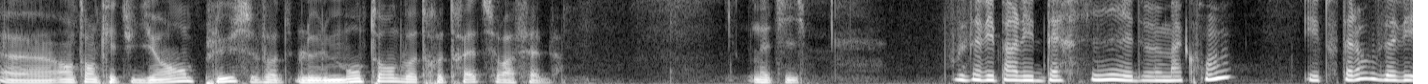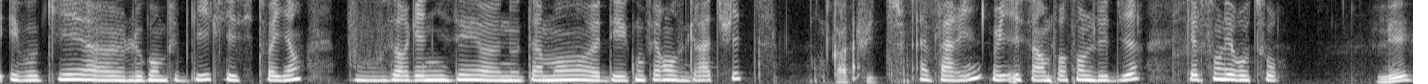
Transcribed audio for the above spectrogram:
euh, en tant qu'étudiant, plus le montant de votre retraite sera faible. Nati Vous avez parlé de Bercy et de Macron. Et tout à l'heure, vous avez évoqué le grand public, les citoyens. Vous organisez notamment des conférences gratuites. Gratuites. À Paris, oui, et c'est important de le dire. Quels sont les retours? Les?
